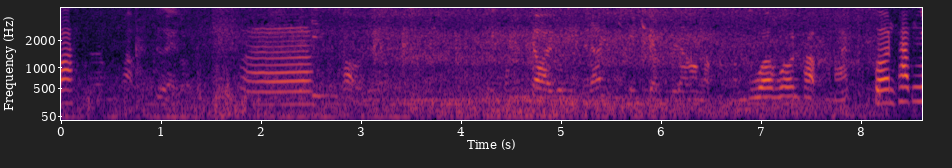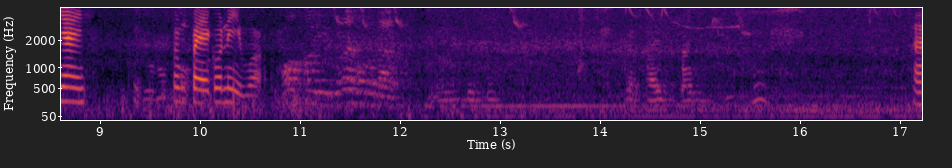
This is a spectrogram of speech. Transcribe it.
บ่พับเกลื่อยเออจริงมันเข้าเลยมัน จอยตัวนี้ไม่ได้ติดกันไปแล้วแบบมันวัววัวมันพับนะบอนพับใหญ่ดูมันต้องแปลก็นี่บ่พ่อเขาอยู่ได้พ่อดังจะใครต้มอ่า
